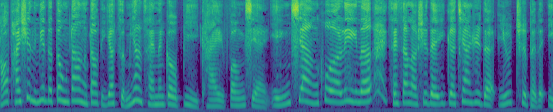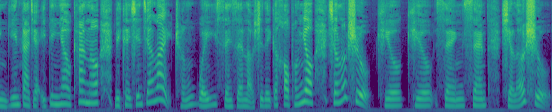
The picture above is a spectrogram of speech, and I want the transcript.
好，盘市里面的动荡到底要怎么样才能够避开风险，迎向获利呢？三三老师的一个假日的 YouTube 的影音，大家一定要看哦！你可以先加 Like 成为三三老师的一个好朋友，小老鼠 QQ 三三，小老鼠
